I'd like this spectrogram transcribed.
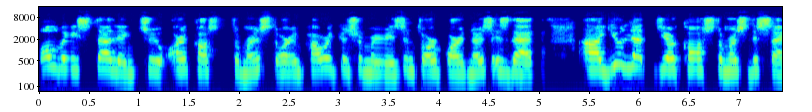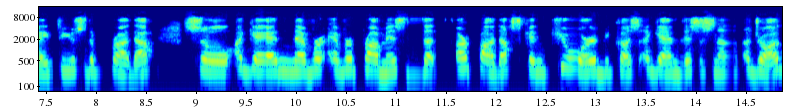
always telling to our customers, to our empowered consumerism, to our partners is that uh, you let your customers decide to use the product. So again, never ever promise that our products can cure because again, this is not a drug.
